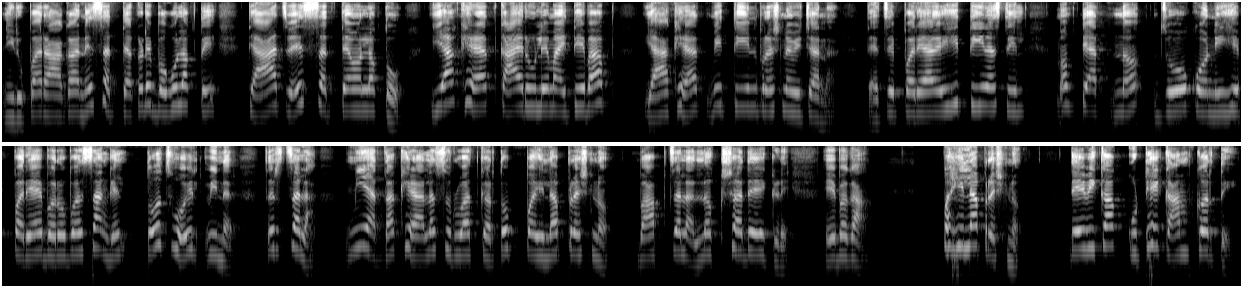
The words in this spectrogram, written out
निरुपा रागाने सत्याकडे बघू लागते. त्याच वेळेस सत्यावर म्हणू लागतो या खेळात काय रूल आहे माहिती आहे बाप? या खेळात मी तीन प्रश्न विचारणार. त्याचे पर्यायही तीन असतील. मग त्यातनं जो कोणी हे पर्याय बरोबर सांगेल तोच होईल विनर तर चला मी आता खेळाला सुरुवात करतो पहिला प्रश्न. बाप चला लक्ष दे इकडे. हे बघा. पहिला प्रश्न. देविका कुठे काम करते?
